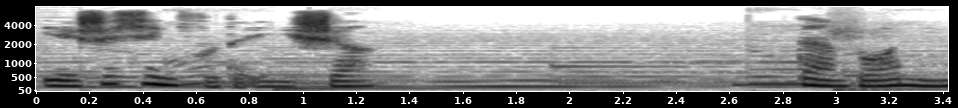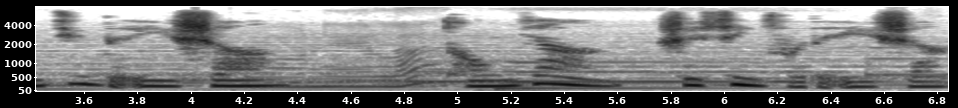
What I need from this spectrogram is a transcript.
也是幸福的一生，淡泊宁静的一生，同样是幸福的一生。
